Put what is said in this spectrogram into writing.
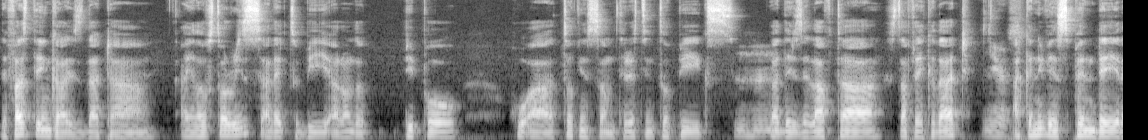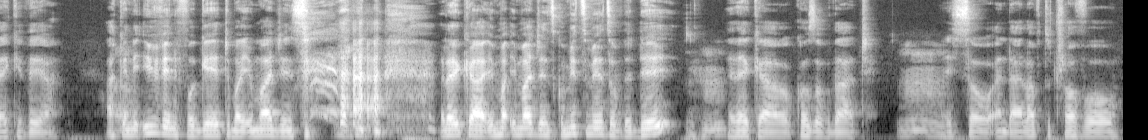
the first thing uh, is that uh, I love stories. I like to be around the people who are talking some interesting topics, but there is a laughter, stuff like that. Yes. I can even spend day like there. I can even forget my emergency, like uh, em- emergency commitments of the day, like uh, because of that. Mm. So and I love to travel.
